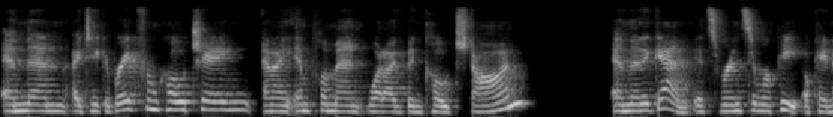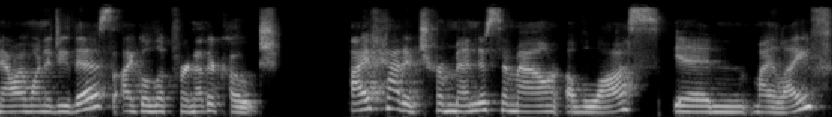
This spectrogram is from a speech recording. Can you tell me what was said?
And then I take a break from coaching and I implement what I've been coached on and then again, it's rinse and repeat. Okay, now I want to do this. I go look for another coach. I've had a tremendous amount of loss in my life,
